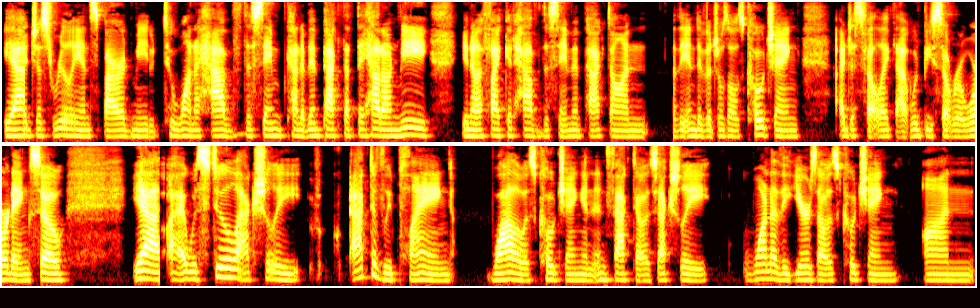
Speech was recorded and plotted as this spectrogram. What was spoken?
yeah, it just really inspired me to want to have the same kind of impact that they had on me. You know, if I could have the same impact on the individuals I was coaching, I just felt like that would be so rewarding. So, yeah, I was still actually actively playing while I was coaching. And in fact, I was actually one of the years I was coaching on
